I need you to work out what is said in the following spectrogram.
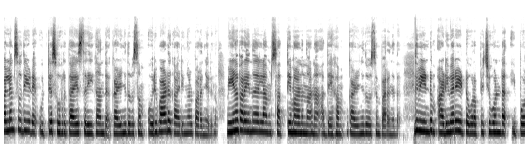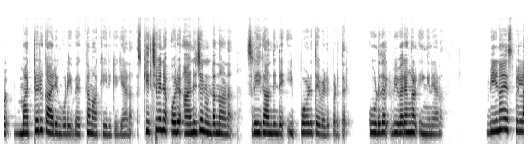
കൊല്ലം സുധിയുടെ ഉറ്റ സുഹൃത്തായ ശ്രീകാന്ത് കഴിഞ്ഞ ദിവസം ഒരുപാട് കാര്യങ്ങൾ പറഞ്ഞിരുന്നു. വീണ പറയുന്നതെല്ലാം സത്യമാണെന്നാണ് അദ്ദേഹം കഴിഞ്ഞ ദിവസം പറഞ്ഞത്. ഇത് വീണ്ടും അടിവരയിട്ട് ഉറപ്പിച്ചുകൊണ്ട് ഇപ്പോൾ മറ്റൊരു കാര്യം കൂടി വ്യക്തമാക്കിയിരിക്കുകയാണ്. കിച്ചുവിന് ഒരു അനുജനുണ്ടെന്നാണ് ശ്രീകാന്തിന്റെ ഇപ്പോഴത്തെ വെളിപ്പെടുത്തൽ. കൂടുതൽ വിവരങ്ങൾ ഇങ്ങനെയാണ്. വീണ എസ് പിള്ള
